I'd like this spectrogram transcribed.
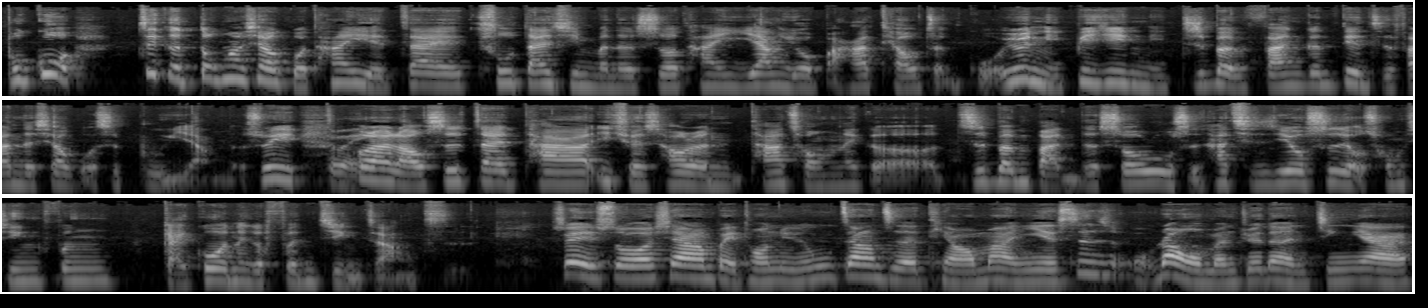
不过。这个动画效果，它也在出单行本的时候，它一样有把它调整过。因为你毕竟你纸本翻跟电子翻的效果是不一样的，所以后来老师在他《一拳超人》他从那个纸本版的收录时，他其实又是有重新分改过那个分镜这样子。所以说，像北投女巫这样子的条漫，也是让我们觉得很惊讶，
